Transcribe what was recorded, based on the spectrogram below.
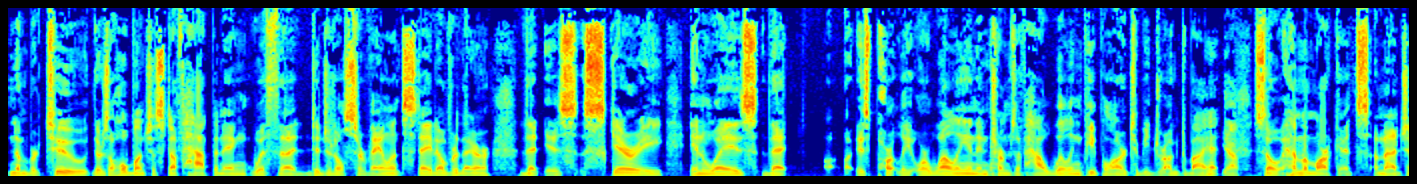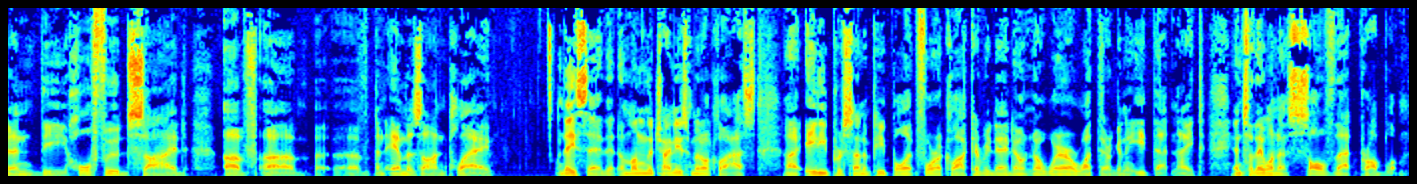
Number two, there's a whole bunch of stuff happening with the digital surveillance state over there that is scary in ways that uh, partly Orwellian in terms of how willing people are to be drugged by it. Yeah. So Hema Markets, imagine the Whole Foods side of uh, uh, an Amazon play they say that among the Chinese middle class, uh, 80% of people at 4 o'clock every day don't know where or what they're going to eat that night. And so they want to solve that problem.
